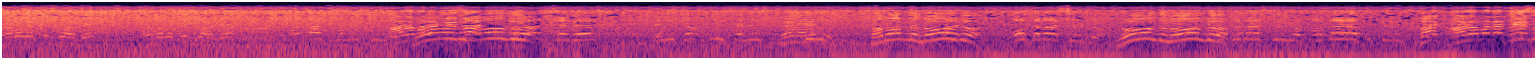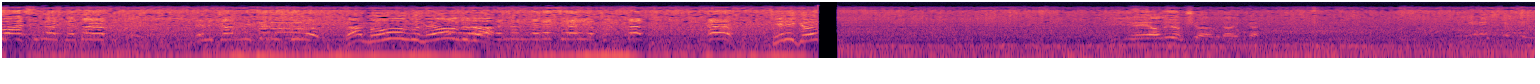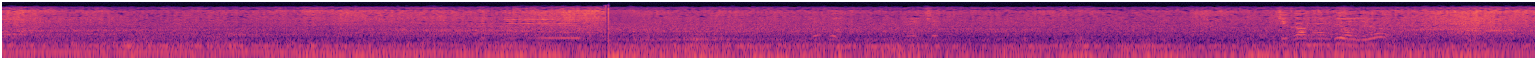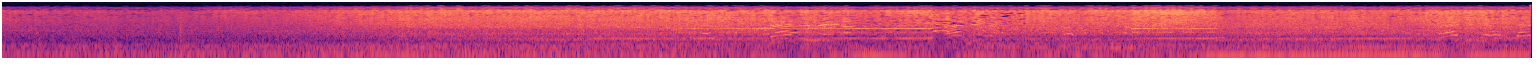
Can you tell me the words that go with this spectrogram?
Arabada kız vardı. Arabada kız vardı. Arabada kız var. Ne oldu? Seni tatlıysanız He? Tamam da ne oldu? o kadar söylüyor. Ne oldu? Ne oldu? O kadar söylüyor. Kaza yaptık. Bak arabada kız var. Kaza yaptık. Delikanlıysanız durun. Ya ne oldu? Ne oldu da? Arabanın önüne ne tren yapıyorsun? He? Seni gör... Videoyu alıyorum şu an kanka. İki kamyon bir oluyor.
